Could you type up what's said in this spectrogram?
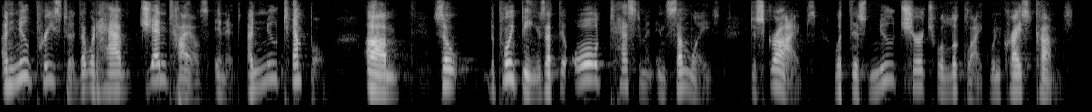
a new priesthood that would have Gentiles in it, a new temple. Um, so the point being is that the Old Testament, in some ways, describes what this new church will look like when Christ comes.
